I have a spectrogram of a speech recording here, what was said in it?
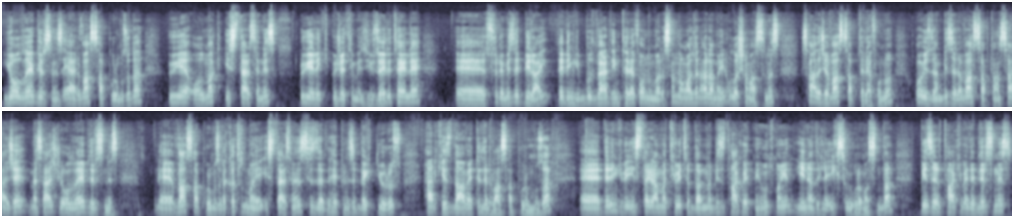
yollayabilirsiniz. Eğer WhatsApp grubumuza da üye olmak isterseniz üyelik ücretimiz 150 TL. E, süremiz de bir ay. Dediğim gibi bu verdiğim telefon numarasına normalden aramayın ulaşamazsınız. Sadece WhatsApp telefonu. O yüzden bizlere WhatsApp'tan sadece mesaj yollayabilirsiniz. E, WhatsApp grubumuza da katılmayı isterseniz sizleri de hepinizi bekliyoruz. Herkes davetlidir WhatsApp grubumuza. E, dediğim gibi Instagram ve Twitter'dan da bizi takip etmeyi unutmayın. Yeni adıyla X uygulamasından bizleri takip edebilirsiniz.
